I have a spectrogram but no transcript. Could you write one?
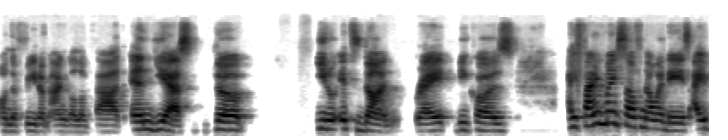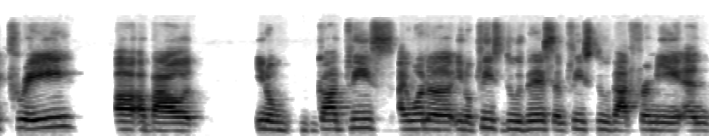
on the freedom angle of that. And yes the you know it's done right? Because i find myself nowadays i pray uh, about you know god please i want to you know please do this and please do that for me. And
